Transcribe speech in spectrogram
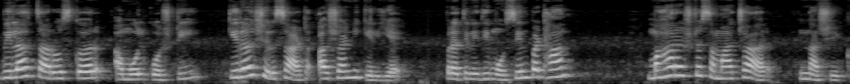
विलास चारोस्कर अमोल कोष्टी किरण शिरसाट अशांनी केली आहे. प्रतिनिधी मोसिन पठाण महाराष्ट्र समाचार नाशिक.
